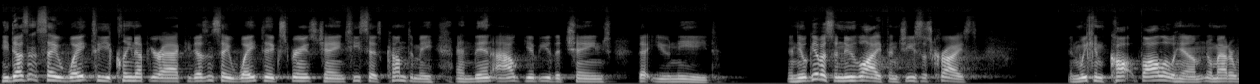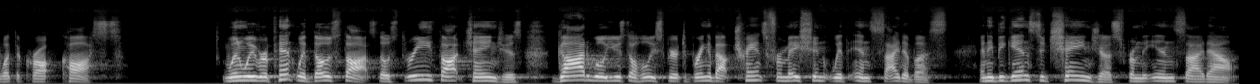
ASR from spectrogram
He doesn't say, wait till you clean up your act. He doesn't say, wait to experience change. He says, come to me, and then I'll give you the change that you need. And He'll give us a new life in Jesus Christ. And we can follow Him no matter what the costs. When we repent with those thoughts, those three thought changes, God will use the Holy Spirit to bring about transformation within inside of us. And He begins to change us from the inside out.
